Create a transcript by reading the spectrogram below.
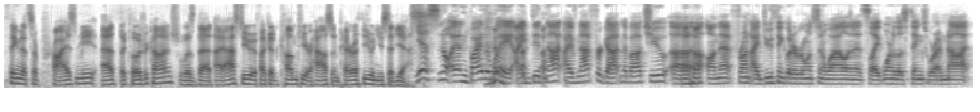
thing that surprised me at the Clojure Conj was that I asked you if I could come to your house and pair with you, and you said yes. Yes, no, and by the way, I did not. I've not forgotten about you uh, Uh-huh. on that front. I do think about it every once in a while, and it's like one of those things where I'm not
